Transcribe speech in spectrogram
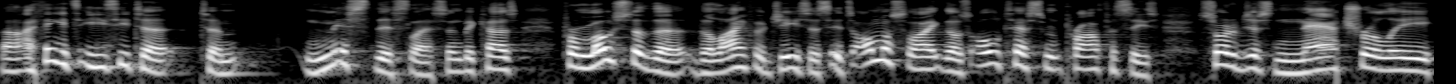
Uh, I think it's easy to, to miss this lesson because for most of the, the life of Jesus, it's almost like those Old Testament prophecies sort of just naturally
